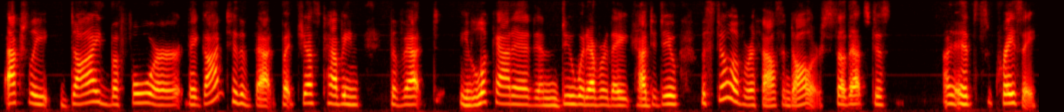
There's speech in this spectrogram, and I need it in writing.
actually died before they got to the vet, but just having the vet, look at it and do whatever they had to do was still over a thousand dollars. So that's just uh, it's crazy.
